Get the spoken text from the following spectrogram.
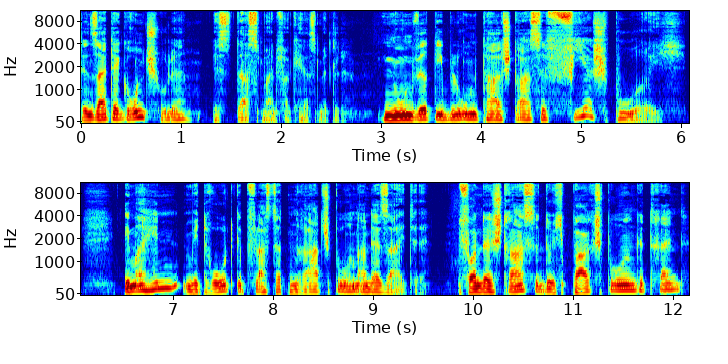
Denn seit der Grundschule ist das mein Verkehrsmittel. Nun wird die Blumenthalstraße vierspurig, immerhin mit rot gepflasterten Radspuren an der Seite. Von der Straße durch Parkspuren getrennt,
